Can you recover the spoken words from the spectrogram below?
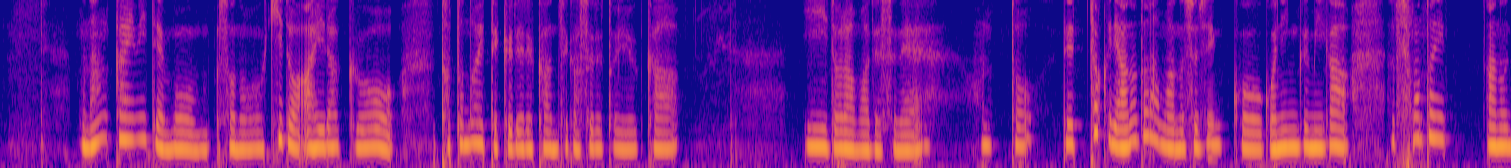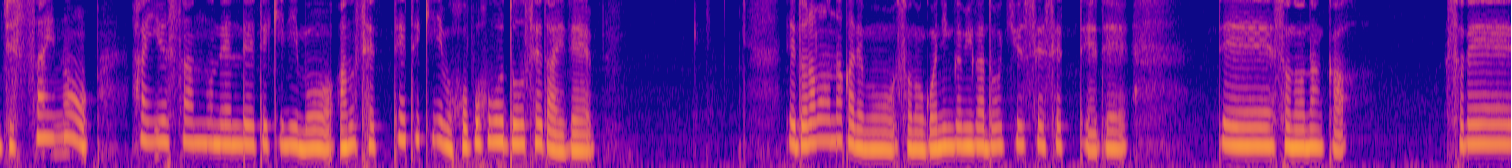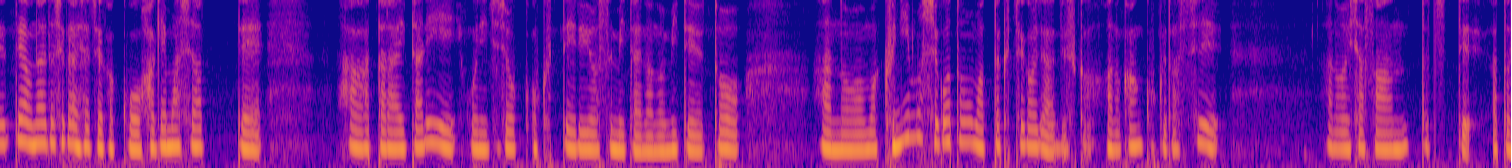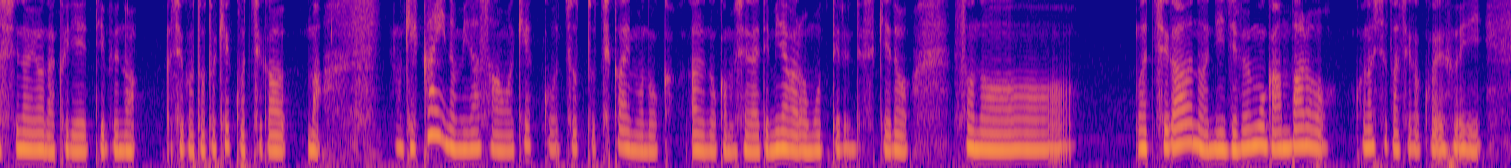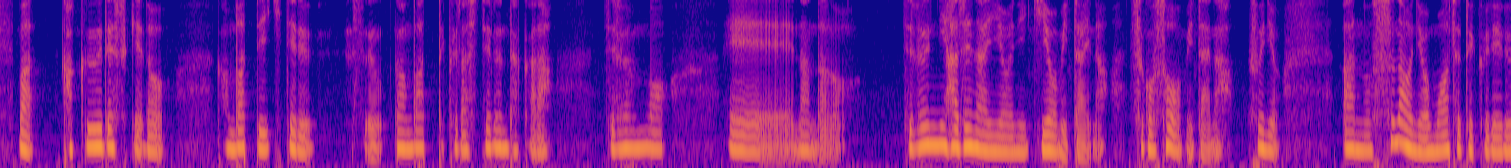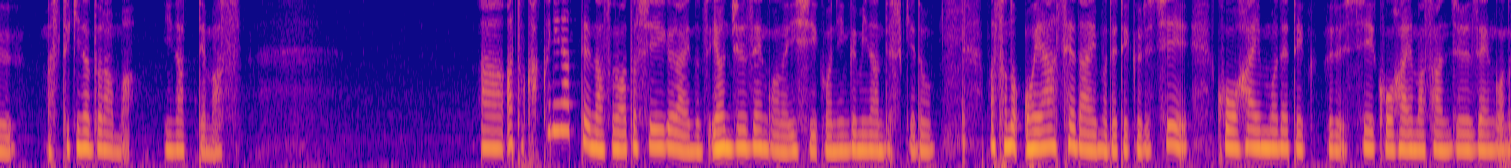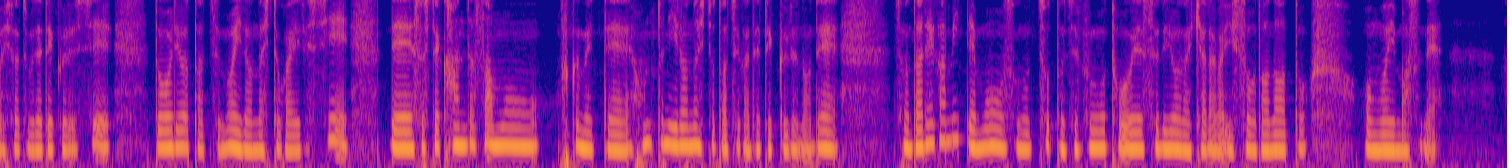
もう何回見てもその喜怒哀楽を整えてくれる感じがするというかいいドラマですね。本当。で特にあのドラマの主人公5人組が私本当にあの実際の俳優さんの年齢的にもあの設定的にもほぼほぼ同世代ででドラマの中でもその5人組が同級生設定ででそのなんかそれで同い年ぐらいの人たちがこう励まし合って働いたりこう日常を送っている様子みたいなのを見てるとあの、まあ、国も仕事も全く違うじゃないですか。あの韓国だしあのお医者さんたちって私のようなクリエイティブな仕事と結構違う。まあ外科医の皆さんは結構ちょっと近いものがあるのかもしれないって見ながら思ってるんですけどその、まあ、違うのに自分も頑張ろうこの人たちがこういうふうにまあ架空ですけど頑張って生きてる頑張って暮らしてるんだから自分も、えー、なんだろう自分に恥じないように生きようみたいな過ごそうみたいなふうにあの素直に思わせてくれる、まあ、素敵なドラマになってます。ああと核になってるのはその私ぐらいの40前後の医師5人組なんですけど、まあ、その親世代も出てくるし後輩も出てくるし後輩も30前後の人たちも出てくるし同僚たちもいろんな人がいるしでそして患者さんも含めて本当にいろんな人たちが出てくるのでその誰が見てもそのちょっと自分を投影するようなキャラがいそうだなと思いますね。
